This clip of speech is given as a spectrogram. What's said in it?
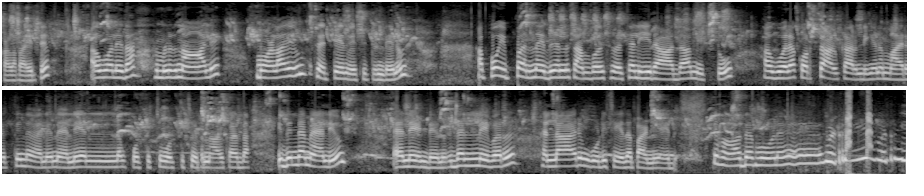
കളറായിട്ട്. അതുപോലെ ഇതാ നമ്മളൊരു നാല് മുളയും സെറ്റ് ചെയ്ത് വെച്ചിട്ടുണ്ടേനും. അപ്പോൾ ഇപ്പോൾ എന്നാ ഇത് നല്ല സംഭവിച്ചതെന്ന് വെച്ചാൽ ഈ രാധ മിത്തു അതുപോലെ കുറച്ച് ആൾക്കാരുണ്ട്. ഇങ്ങനെ മരത്തിന്റെ മേലെ ഇലയെല്ലാം പൊട്ടിച്ച് പൊട്ടിച്ച് കിട്ടുന്ന ആൾക്കാരുടെ ഇതിന്റെ മേലെയും ഇലയുണ്ടായിരുന്നു ഇതെല്ലാം ഇവർ എല്ലാവരും കൂടി ചെയ്ത പണിയായത് രാധ മോളെ വിടറി വിടറി.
